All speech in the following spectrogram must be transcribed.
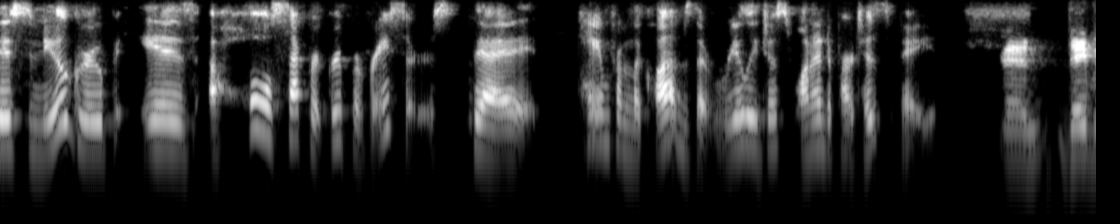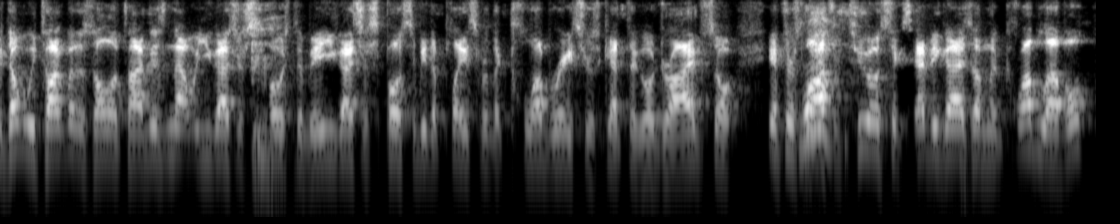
this new group is a whole separate group of racers that came from the clubs that really just wanted to participate. And David, don't we talk about this all the time? Isn't that what you guys are supposed to be? You guys are supposed to be the place where the club racers get to go drive. So if there's yes. lots of 206 heavy guys on the club level,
